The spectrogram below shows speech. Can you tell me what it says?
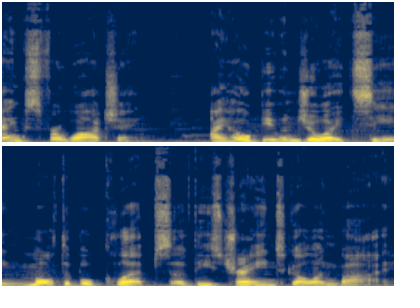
Thanks for watching. I hope you enjoyed seeing multiple clips of these trains going by.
